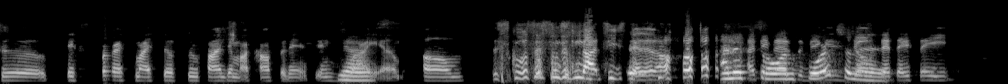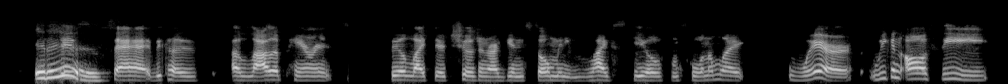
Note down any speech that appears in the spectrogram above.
to express myself through finding my confidence in who I am. Um, the school system does not teach that at all. And it's I think so that's the biggest unfortunate. that they say. It It's sad because a lot of parents feel like their children are getting so many life skills from school, and I'm like, where? We can all see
